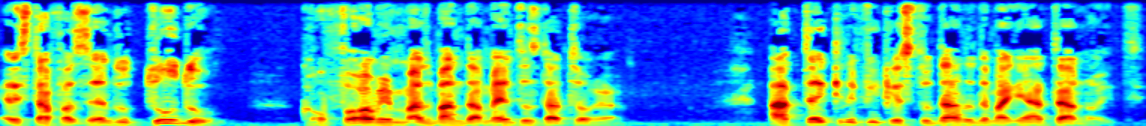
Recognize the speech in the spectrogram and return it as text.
Ele está fazendo tudo conforme os mandamentos da Torá. Até que ele fica estudando de manhã até a noite.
